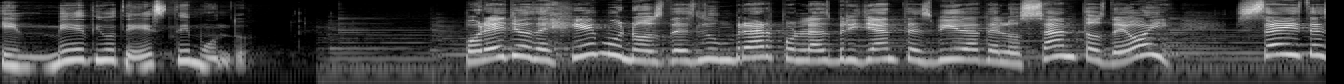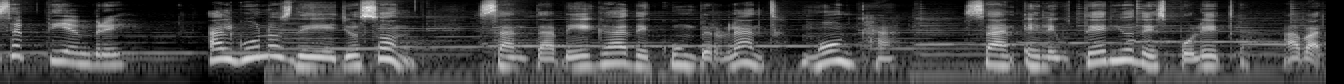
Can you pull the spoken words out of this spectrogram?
en medio de este mundo. Por ello dejémonos deslumbrar por las brillantes vidas de los santos de hoy, 6 de septiembre algunos de ellos son Santa Vega de Cumberland, monja, San Eleuterio de Spoleto, abad,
